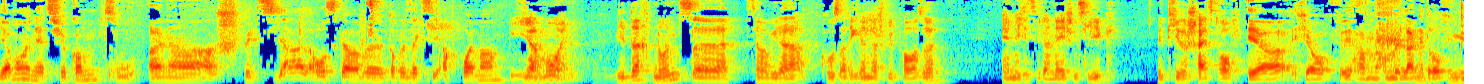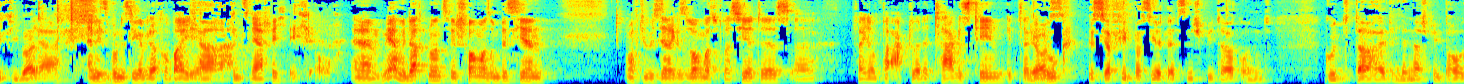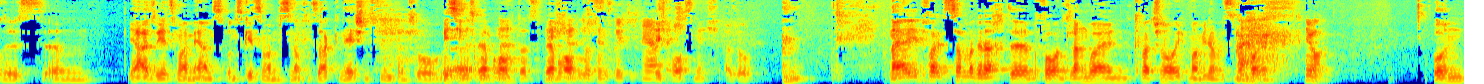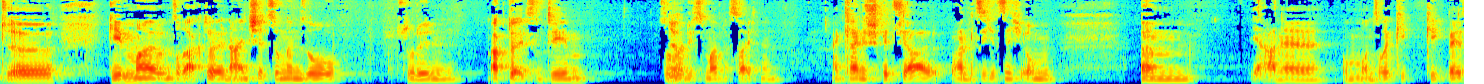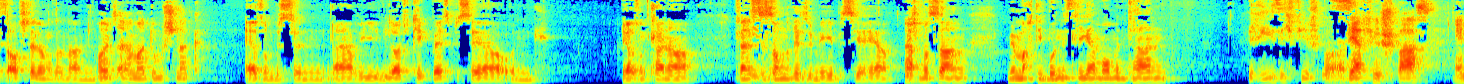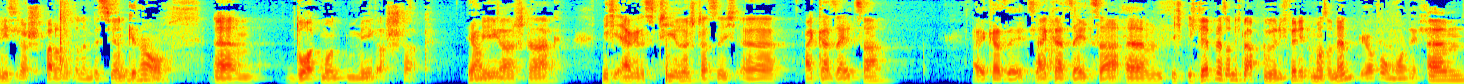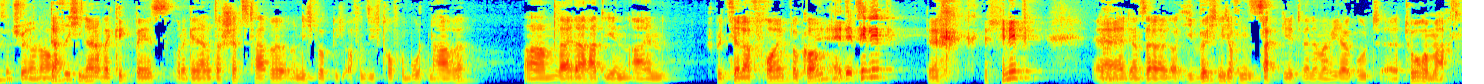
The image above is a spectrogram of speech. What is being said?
Ja, moin, herzlich willkommen zu einer Spezialausgabe Doppel-6, die Abräumer. Ja, moin. Wir dachten uns, äh, ist ja mal wieder großartige Länderspielpause. Endlich ist wieder Nations League. Bin tierisch scheiß drauf. Ja, ich auch. Wir haben, haben wir lange drauf hingefiebert. Ja. Endlich ist die Bundesliga wieder vorbei. Ich Ja. find's nervig. Ich auch. Ähm, ja, wir dachten uns, wir schauen mal so ein bisschen auf die bisherige Saison, was so passiert ist. Äh, vielleicht auch ein paar aktuelle Tagesthemen. Gibt's ja, Ja, genug. ist ja viel passiert letzten Spieltag und gut, da halt die Länderspielpause ist. Ähm, ja, also jetzt mal im Ernst, uns geht es mal ein bisschen auf den Sack, Nations League und so. Bisschen wer, ist wer gut, braucht ne? das? Wer Ich braucht ich das? find's richtig nervig. Ich brauch's nicht. Also. Naja, jedenfalls haben wir gedacht, äh, bevor wir uns langweilen, quatschen wir euch mal wieder ein bisschen voll. Ja. und äh, geben mal unsere aktuellen Einschätzungen so zu den aktuellsten Themen. So Ja. würde ich es mal bezeichnen. Ein kleines Spezial. Handelt sich jetzt nicht um, ähm, ja, eine, um unsere Kick Kickbase-Aufstellung, sondern Heute ist einfach mal Dummschnack. eher so ein bisschen, naja, wie, wie läuft Kickbase bisher und ja, so ein kleiner, kleines Saisonresümee bis hierher. Ja. Ich muss sagen, mir macht die Bundesliga momentan riesig viel Spaß. Sehr viel Spaß. Endlich ist wieder Spannung drin ein bisschen. Genau. Ähm, Dortmund mega stark. Ja. Mega stark. Mich ärgert es tierisch, dass ich äh, Alka Selzer, Alka Selzer. Alka Selzer, ähm, ich, ich werde mir das auch nicht mehr abgewöhnen, ich werde ihn immer so nennen, Ja, warum auch nicht? Ähm, so ein schöner Name. dass ich ihn leider bei Kickbase oder generell unterschätzt habe und nicht wirklich offensiv drauf geboten habe. Ähm, leider hat ihn ein spezieller Freund bekommen, Hey, der Philipp! der, der Philipp, äh, der uns halt auch wöchentlich auf den Sack geht, wenn er mal wieder gut äh, Tore macht.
